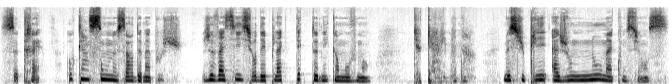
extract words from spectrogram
secret. Aucun son ne sort de ma bouche. Je vacille sur des plaques tectoniques en mouvement. Tu calmes, Anna. Me supplie à genoux ma conscience.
